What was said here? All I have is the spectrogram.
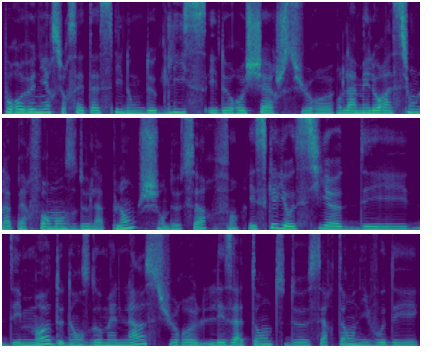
Pour revenir sur cet aspect donc de glisse et de recherche sur euh, l'amélioration de la performance de la planche de surf, est-ce qu'il y a aussi euh, des, des modes dans ce domaine-là sur euh, les attentes de certains au niveau des,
